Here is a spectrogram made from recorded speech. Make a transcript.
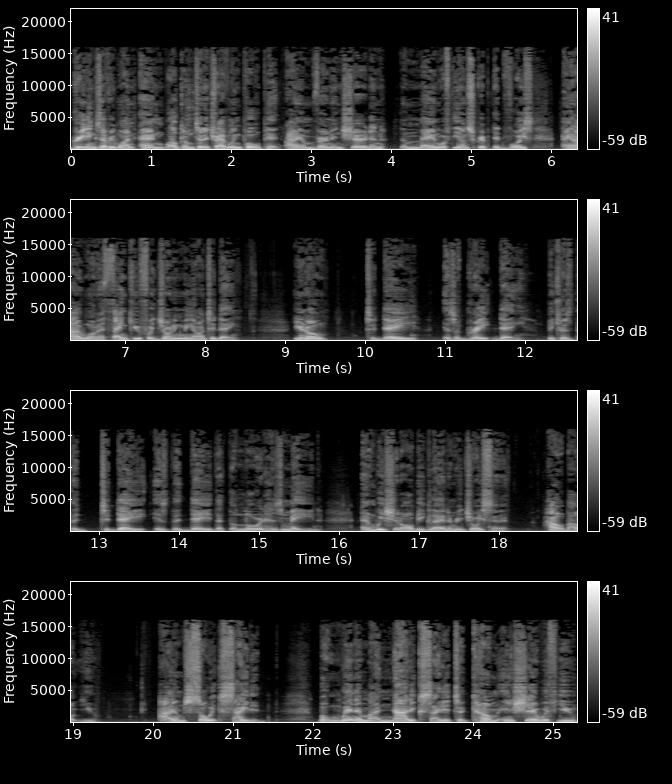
Greetings, everyone, and welcome to the Traveling Pulpit. I am Vernon Sheridan, the man with the unscripted voice, and I want to thank you for joining me on today. You know, today is a great day because the today is the day that the Lord has made, and we should all be glad and rejoice in it. How about you? I am so excited but when am I not excited to come and share with you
